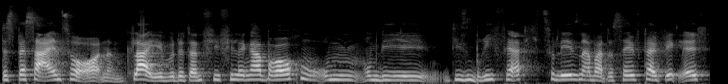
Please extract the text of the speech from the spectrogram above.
das besser einzuordnen. Klar, ihr würdet dann viel, viel länger brauchen, um, um die, diesen Brief fertig zu lesen, aber das hilft halt wirklich,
